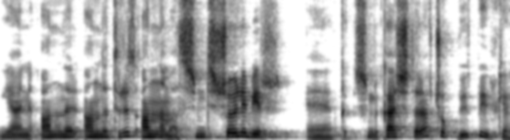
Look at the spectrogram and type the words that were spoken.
Yani anlar, anlatırız anlamaz. Şimdi şöyle bir şimdi karşı taraf çok büyük bir ülke.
